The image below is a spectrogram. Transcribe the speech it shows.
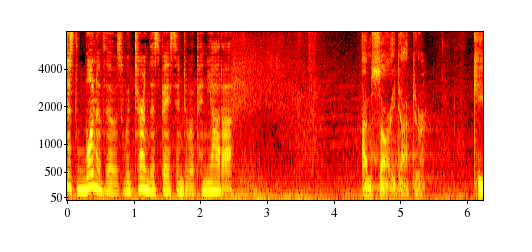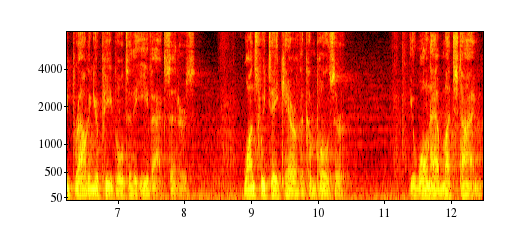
Just one of those would turn this base into a pinata. I'm sorry, Doctor. Keep routing your people to the evac centers. Once we take care of the composer, you won't have much time.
